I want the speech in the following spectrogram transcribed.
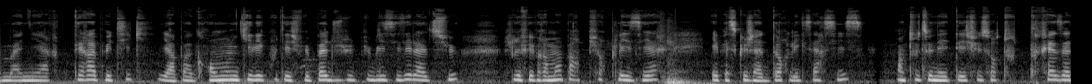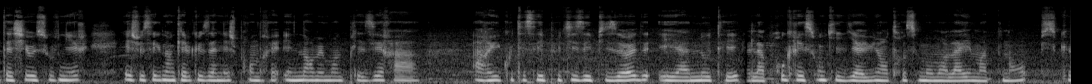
manière thérapeutique. Il n'y a pas grand monde qui l'écoute et je fais pas de publicité là-dessus. Je le fais vraiment par pur plaisir et parce que j'adore l'exercice. En toute honnêteté, je suis surtout très attachée aux souvenirs et je sais que dans quelques années, je prendrai énormément de plaisir à, à réécouter ces petits épisodes et à noter la progression qu'il y a eu entre ce moment-là et maintenant, puisque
